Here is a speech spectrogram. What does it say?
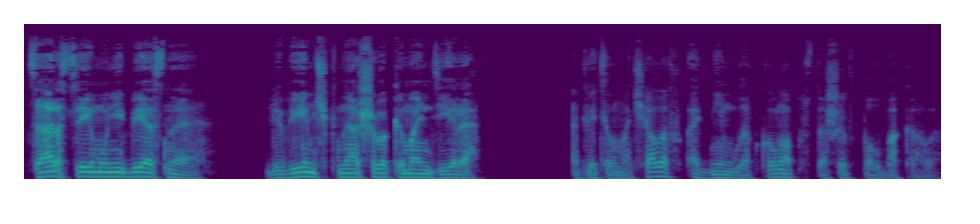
Царствие ему небесное, любимчик нашего командира», — ответил Мочалов, одним глотком опустошив полбокала.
